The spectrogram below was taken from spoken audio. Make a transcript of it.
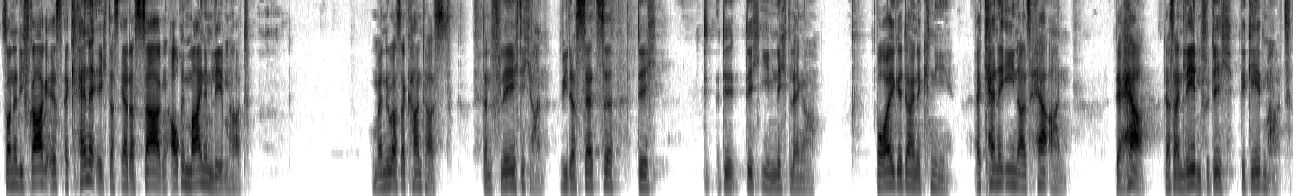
sondern die Frage ist, erkenne ich, dass er das Sagen auch in meinem Leben hat? Und wenn du das erkannt hast, dann flehe ich dich an, widersetze dich, dich ihm nicht länger. Beuge deine Knie, erkenne ihn als Herr an, der Herr, der sein Leben für dich gegeben hat.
